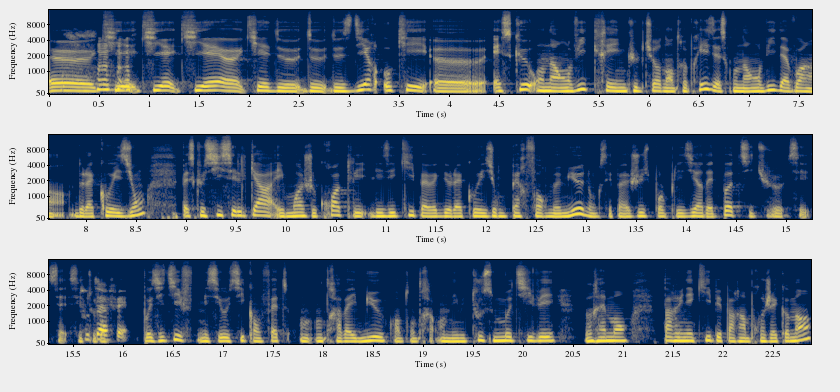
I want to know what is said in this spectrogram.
euh, qui est qui est qui est euh, qui est de, de, de se dire, ok, euh, est-ce que on a envie de créer une culture d'entreprise? Est-ce qu'on a envie d'avoir de la cohésion? Parce que si c'est le cas, et moi je crois que les, les, équipes avec de la cohésion performent mieux, donc c'est pas juste pour le plaisir d'être pote, si tu veux, c'est c'est toujours positif, mais c'est aussi qu'en fait on, on, travaille mieux quand on on est tous motivés vraiment par une équipe et par un projet commun.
